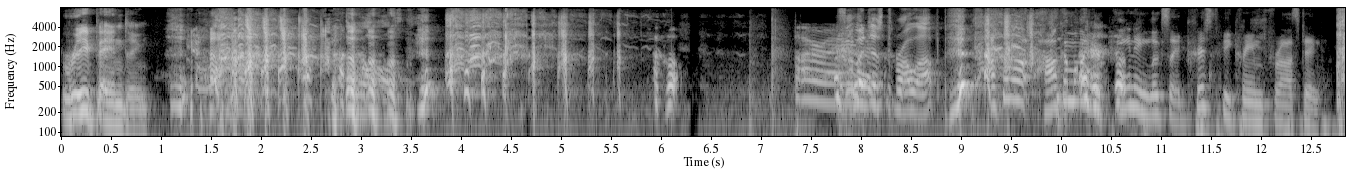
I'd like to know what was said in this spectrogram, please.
Repainting. all right. Someone just throw up. How come, all, how come all your painting looks like Krispy Kreme frosting? I'm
